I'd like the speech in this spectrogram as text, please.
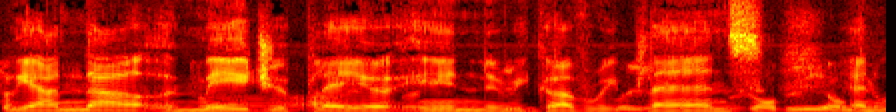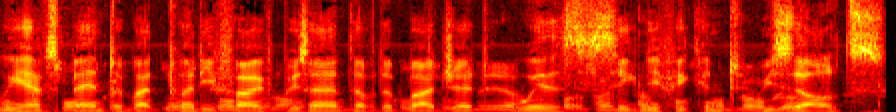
We are now a major player in the recovery plans, and we have spent about 25% of the budget with significant results.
